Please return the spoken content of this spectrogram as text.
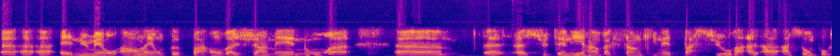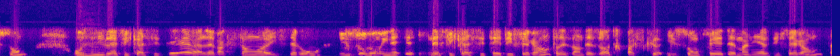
est numéro un et on peut pas, on va jamais nous euh, euh, soutenir un vaccin qui n'est pas sûr à, à, à 100%. Aussi, mhm. l'efficacité, euh, les vaccins, ils, seront, ils auront une, une, efficacité différente les uns des autres parce qu'ils sont faits de manière différente.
